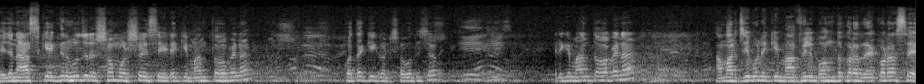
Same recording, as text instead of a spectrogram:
এই জন্য আজকে একদিন হুজুরের সমস্যা হয়েছে, এটা কি মানতে হবে না? কথা কি কোন সভাপতি সাহেব এটা কি মানতে হবে না? আমার জীবনে কি মাহফিল বন্ধ করার রেকর্ড আছে?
